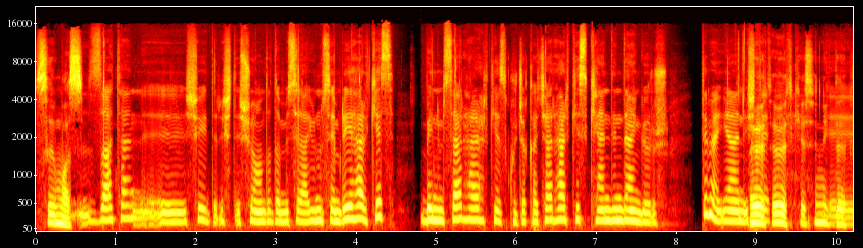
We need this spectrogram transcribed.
sığmaz. Zaten e, şeydir işte şu anda da mesela Yunus Emre'yi herkes benimser, herkes kucak açar, herkes kendinden görür. Değil mi? Yani işte evet evet kesinlikle. e,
